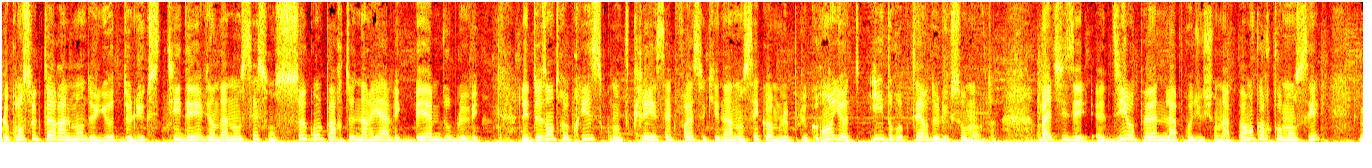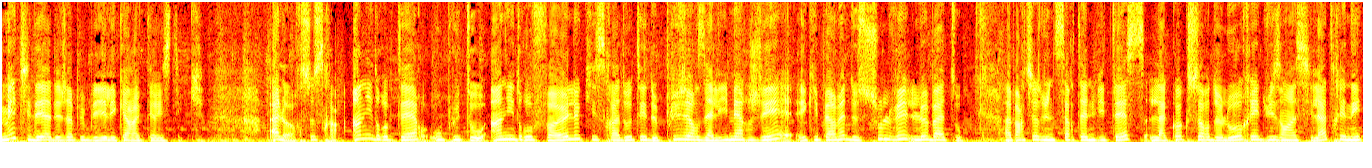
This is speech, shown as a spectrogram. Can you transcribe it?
Le constructeur allemand de yacht de luxe TD vient d'annoncer son second partenariat avec BMW. Les deux entreprises comptent créer cette fois ce qui est annoncé comme le plus grand yacht hydroptère de luxe au monde. Baptisé The Open, la production n'a pas encore commencé, mais TD a déjà publié les caractéristiques. Alors, ce sera un hydroptère ou plutôt un hydrofoil qui sera doté de plusieurs ailes immergées et qui permettent de soulever le bateau. À partir d'une certaine vitesse, la coque sort de l'eau, réduisant ainsi la traînée,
